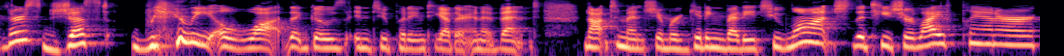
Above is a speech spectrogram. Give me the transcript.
there's just really a lot that goes into putting together an event. Not to mention, we're getting ready to launch the Teacher Life Planner.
